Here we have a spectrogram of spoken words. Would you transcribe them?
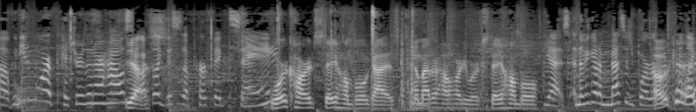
Uh, we need more pictures in our house. So I feel like this is a perfect saying. Work hard, stay humble, guys. No matter how hard you work, stay humble. Yes, and then we got a message board. We're Okay. put, like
